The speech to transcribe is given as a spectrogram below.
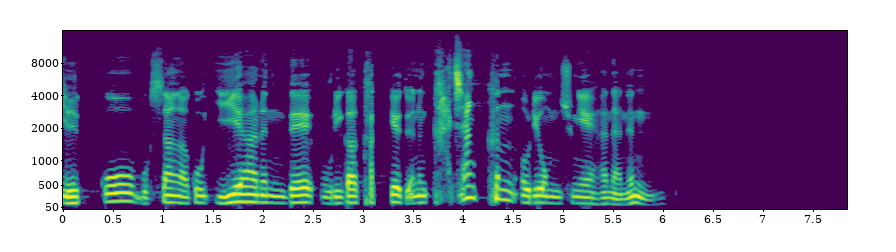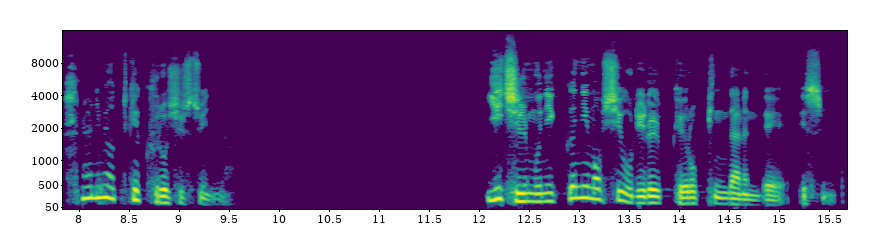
읽고 읽고 묵상하고 이해하는데 우리가 갖게 되는 가장 큰 어려움 중에 하나는 하나님이 어떻게 그러실 수 있나? 이 질문이 끊임없이 우리를 괴롭힌다는 데 있습니다.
